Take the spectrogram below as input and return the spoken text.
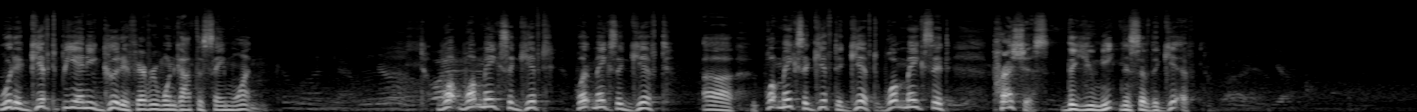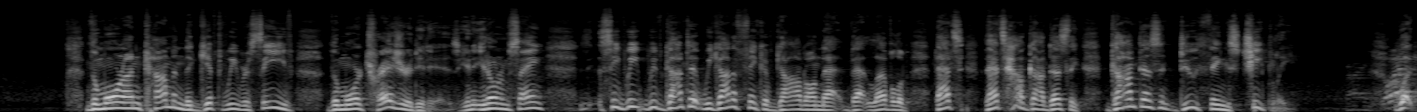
Would a gift be any good if everyone got the same one? What, what makes a gift, what makes a gift, uh, what makes a gift a gift? What makes it precious? The uniqueness of the gift. The more uncommon the gift we receive, the more treasured it is. You know, you know what I'm saying? See, we, we've got to, we got to think of God on that, that level of that's, that's how God does things. God doesn't do things cheaply. What,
